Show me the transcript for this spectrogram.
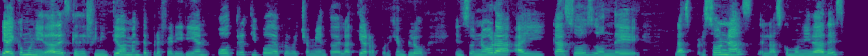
y hay comunidades que definitivamente preferirían otro tipo de aprovechamiento de la tierra. Por ejemplo, en Sonora hay casos donde las personas de las comunidades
